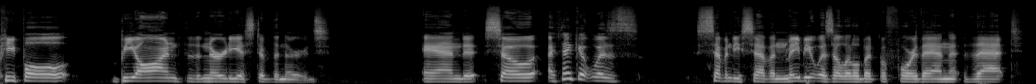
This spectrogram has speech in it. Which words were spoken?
people beyond the nerdiest of the nerds. And so I think it was 77, maybe it was a little bit before then, that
